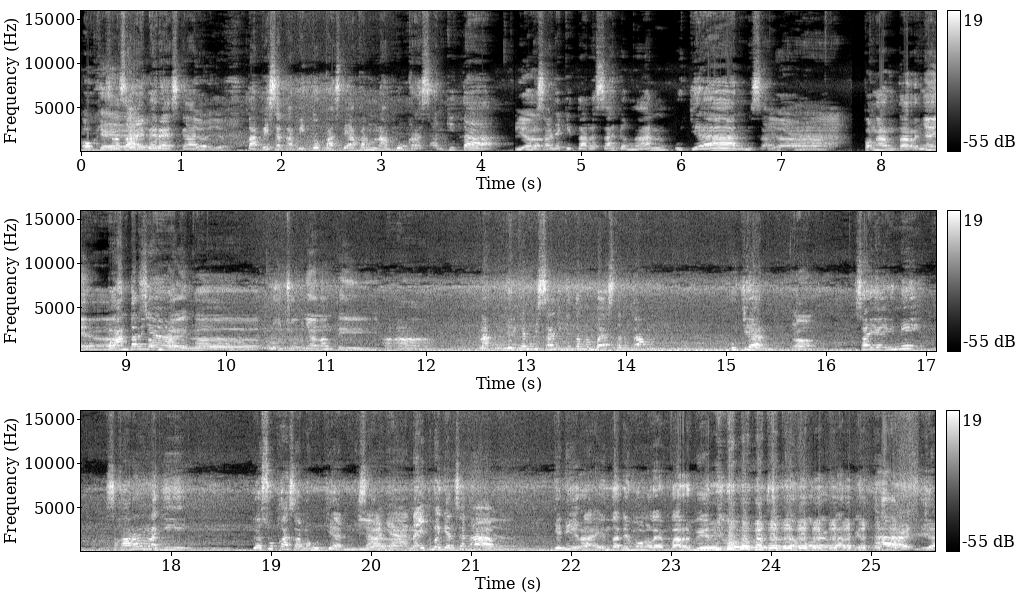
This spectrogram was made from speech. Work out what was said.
Oke. Selesai beres kan. Iya, iya. Tapi setup itu pasti akan menampung keresahan kita. Iya. Misalnya kita resah dengan hujan misalnya. Ya. Pengantarnya ya. Pengantarnya, sampai ke lucunya nanti. Ah, ah. Nah, jadi kan misalnya kita membahas tentang hujan. Ah. Saya ini sekarang lagi gak suka sama hujan misalnya. Nah, itu bagian setup. Iya. Jadi Kirain tadi mau ngelempar tuh. Sudah mau lempar beat aja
